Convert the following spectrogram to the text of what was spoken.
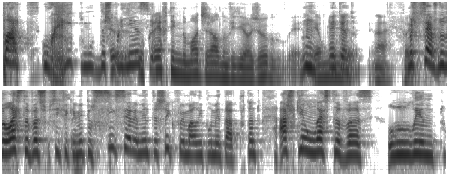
parte o ritmo da Eu- O experiência. crafting, do modo geral, num videojogo é, Hum, é um. entendo. É? Mas percebes, no The Last of Us especificamente, eu sinceramente achei que foi mal implementado. Portanto, acho que é um Last of Us lento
